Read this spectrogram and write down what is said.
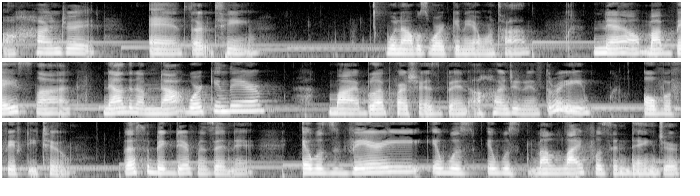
113 when I was working there one time. Now, my baseline, now that I'm not working there, my blood pressure has been 103 over 52. That's a big difference, isn't it? It was very, it was, it was, my life was in danger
